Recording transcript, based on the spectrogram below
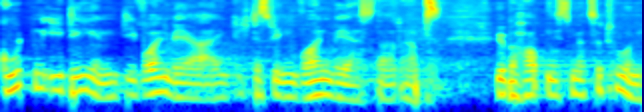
guten Ideen, die wollen wir ja eigentlich, deswegen wollen wir ja Startups, überhaupt nichts mehr zu tun.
